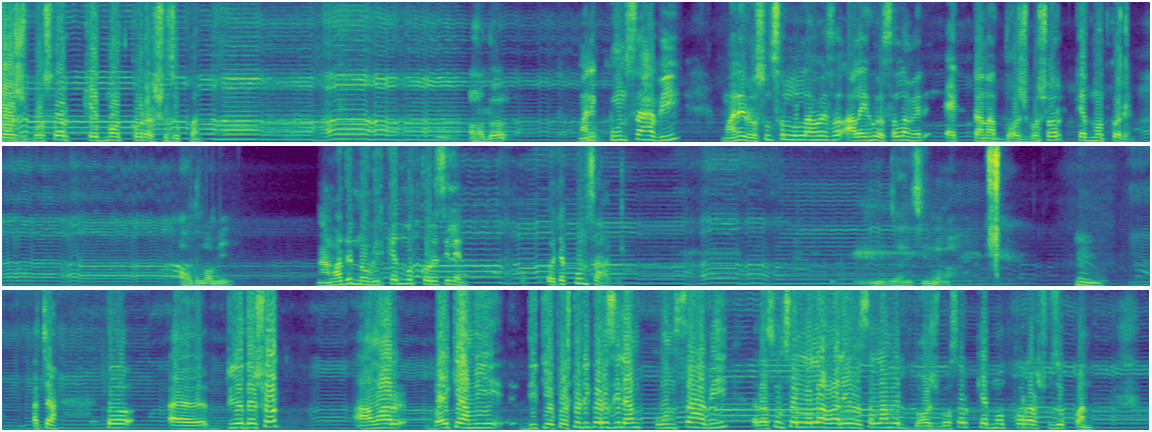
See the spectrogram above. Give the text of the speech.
দশ বছর খেদমত করার সুযোগ পান? মানে কোন সাহাবি মানে রসুল সাল্লাহ আলহি আসাল্লামের একটানা দশ বছর খেদমত করেন? আমাদের আমাদের নবীর খেদমত করেছিলেন। ওইটা কোন সাহাবি? জানছি না। হুম। আচ্ছা তো আহ, প্রিয় দর্শক আমার ভাইকে আমি দ্বিতীয় প্রশ্নটি করেছিলাম কোন সাহাবি রাসুল সাল্লাহ আলহি আসাল্লামের দশ বছর খেদমত করার সুযোগ পান?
